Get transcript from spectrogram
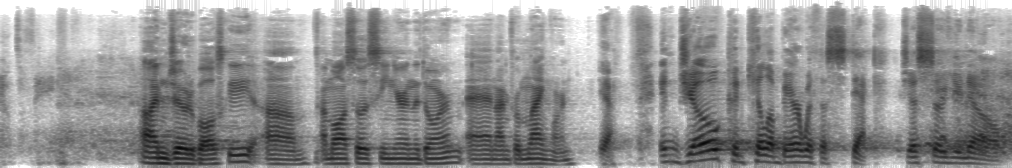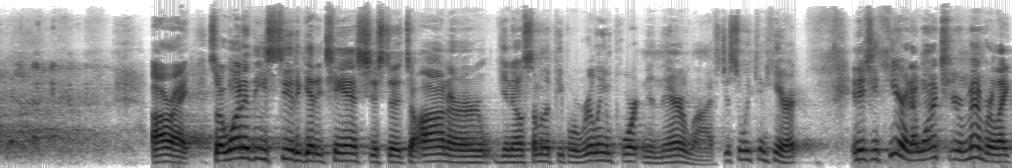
Pennsylvania. I'm Joe Dabalski. Um, I'm also a senior in the dorm, and I'm from Langhorne. Yeah. And Joe could kill a bear with a stick, just so you know. All right. So I wanted these two to get a chance just to, to honor, you know, some of the people really important in their lives, just so we can hear it. And as you hear it, I want you to remember, like,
